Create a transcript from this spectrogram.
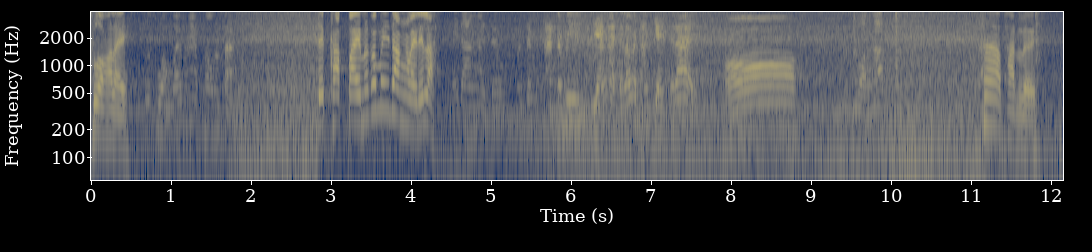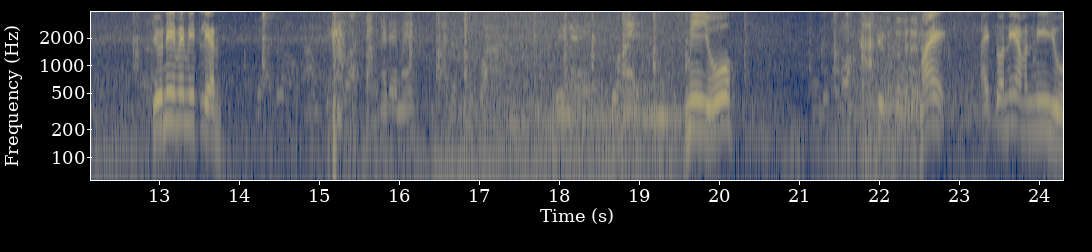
ท่วงอะไรตัวถ่วงไว้ไม่ให้พอมันสั่น แต่ขับไปมันก็ไม่ดังอะไรเลยล่ะ ไม่ดังอาจจะมันจะอาจจะมีเสียงอาจจะเราไม่สังเกตก็ได้อ๋อตัวถ่วงครับห้าพันเลย อยู่นี่ไม่มีเปลี่ยนเดี๋ยวต้องลองถามซิว่าสั่งให้ได้ไหมอาจจะถูกกว่าหรือยังไงดูให้มีอยู่ หรือถ้าลองหาดูไม่ไอตัวเนี้ยมันมีอยู่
